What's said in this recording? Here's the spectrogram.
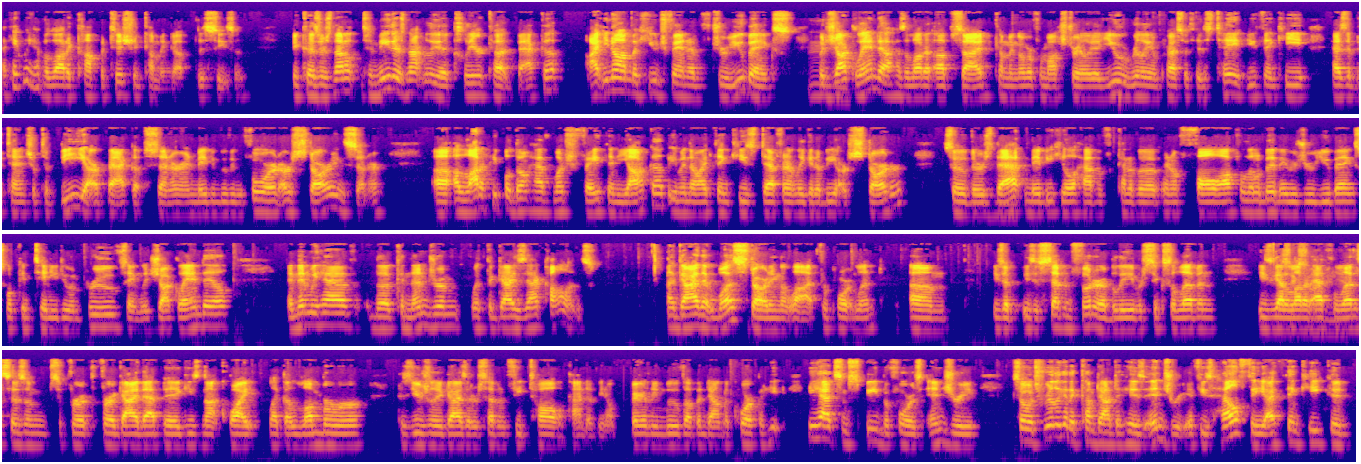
I think we have a lot of competition coming up this season because there's not, to me, there's not really a clear cut backup. I, you know, I'm a huge fan of Drew Eubanks, but Mhm. Jacques Landale has a lot of upside coming over from Australia. You were really impressed with his tape. You think he has the potential to be our backup center and maybe moving forward our starting center. Uh, a lot of people don't have much faith in Jakob, even though I think he's definitely going to be our starter. So there's Mhm. that. Maybe he'll have a, kind of a you know fall off a little bit. Maybe Drew Eubanks will continue to improve. Same with Jacques Landale. And then we have the conundrum with the guy Zach Collins, a guy that was starting a lot for Portland. Um, he's a he's a seven footer, I believe, or six eleven. He's got a lot of 6'11", yeah. athleticism So for for a guy that big. He's not quite like a lumberer because usually guys that are seven feet tall kind of you know barely move up and down the court. But he he had some speed before his injury, so it's really going to come down to his injury. If he's healthy, I think he could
